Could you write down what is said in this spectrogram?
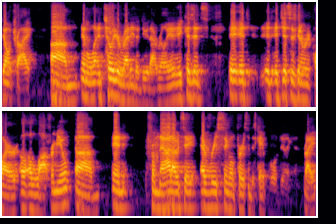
don't try um, and, until you're ready to do that, really, because it, it's it, it it just is going to require a, a lot from you, um, and from that, I would say every single person is capable of doing it, right?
